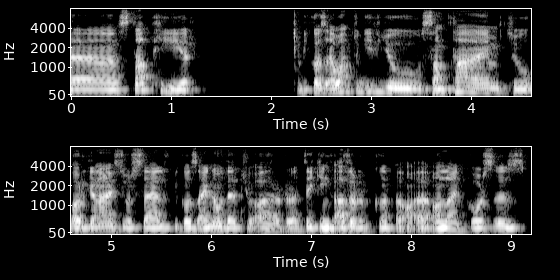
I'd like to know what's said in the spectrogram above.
uh, stop here because I want to give you some time to organize yourself because I know that you are taking other uh, online courses.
